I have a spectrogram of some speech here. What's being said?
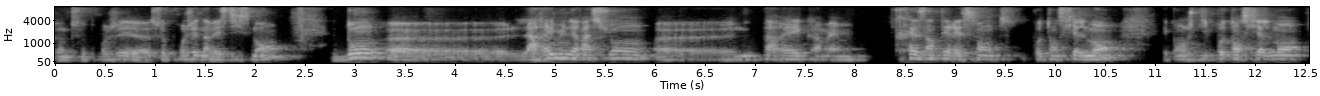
donc ce projet, ce projet d'investissement dont euh, la rémunération euh, nous paraît quand même très intéressante potentiellement. Et quand je dis potentiellement,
